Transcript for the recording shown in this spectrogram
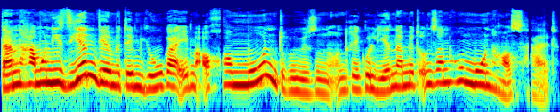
dann harmonisieren wir mit dem Yoga eben auch Hormondrüsen und regulieren damit unseren Hormonhaushalt.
